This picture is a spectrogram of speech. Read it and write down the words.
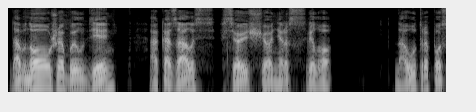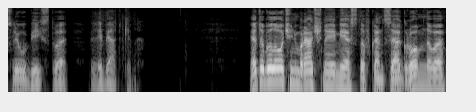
Давно уже был день, а казалось, все еще не рассвело. На утро после убийства Лебяткиных. Это было очень мрачное место в конце огромного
